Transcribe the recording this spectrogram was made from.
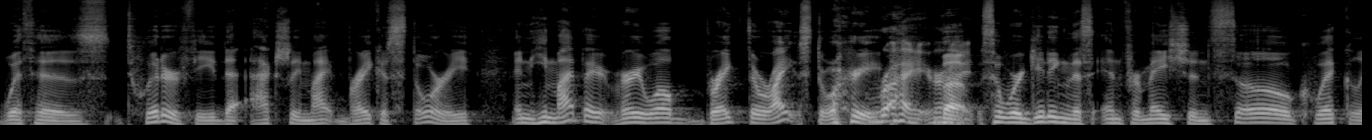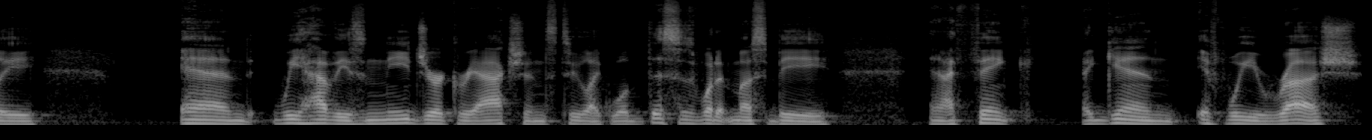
with his Twitter feed that actually might break a story and he might very well break the right story. Right, But- right. so we're getting this information so quickly and we have these knee-jerk reactions to like, well, this is what it must be. And I think again, if we rush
